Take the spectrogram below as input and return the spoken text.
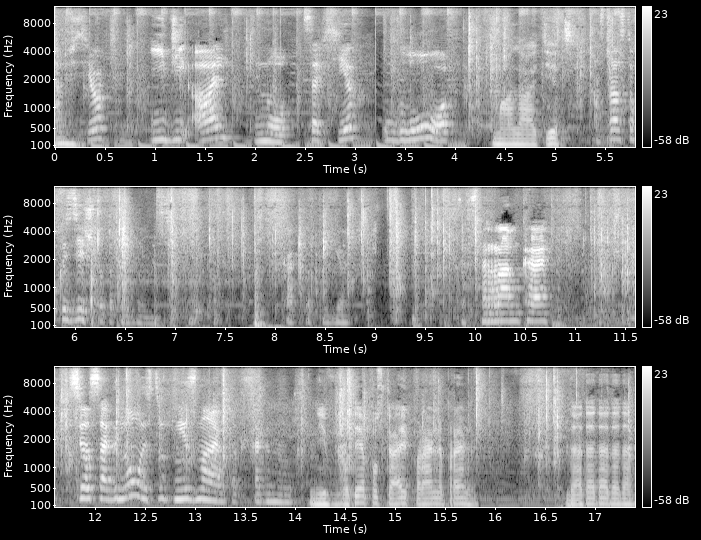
А все идеально со всех углов. Молодец. Осталось только здесь что-то придумать. Как вот ее? Ранка. Все согнулось, тут не знаю, как согнуть. И вот и опускай, правильно, правильно. Да, да, да, да, да.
